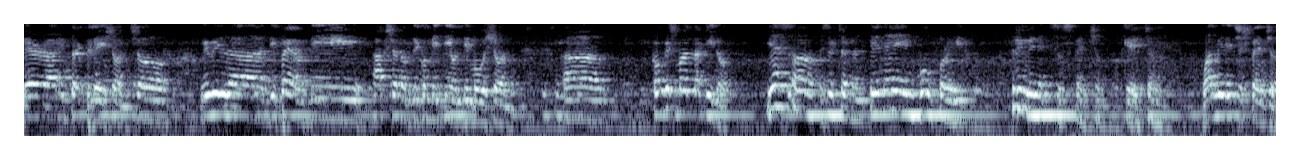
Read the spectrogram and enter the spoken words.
their uh, interpellation. So we will uh, defer the action of the committee on the motion. Uh, Congressman Aquino. Yes, uh, Mr. Chairman, can I move for a three-minute suspension? Mr. Okay. Chairman? One minute suspension.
